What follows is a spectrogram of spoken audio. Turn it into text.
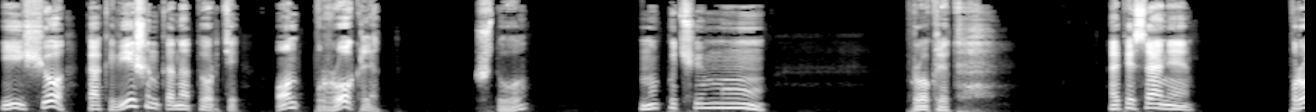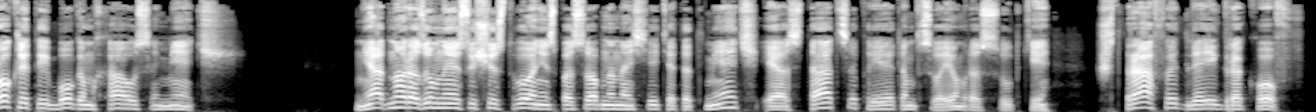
И еще, как вишенка на торте, он проклят. Что? Ну почему? Проклят. Описание. Проклятый богом хаоса меч. Ни одно разумное существо не способно носить этот меч и остаться при этом в своем рассудке. Штрафы для игроков.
